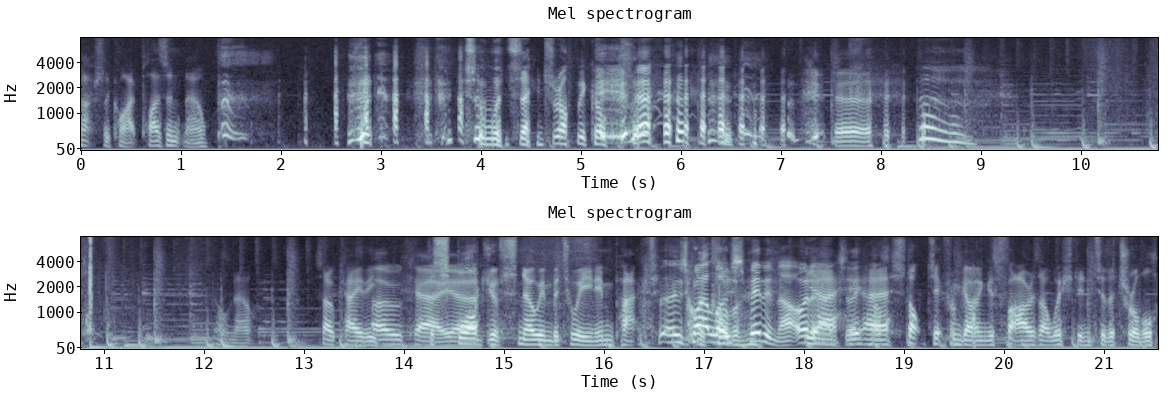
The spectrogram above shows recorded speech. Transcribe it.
It's actually quite pleasant now. Some would say tropical. oh no. It's okay, the, okay. the yeah. of snow in between impact. It was quite low spin in that, wasn't yeah, it? Actually, it uh, stopped it from going as far as I wished into the trouble.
